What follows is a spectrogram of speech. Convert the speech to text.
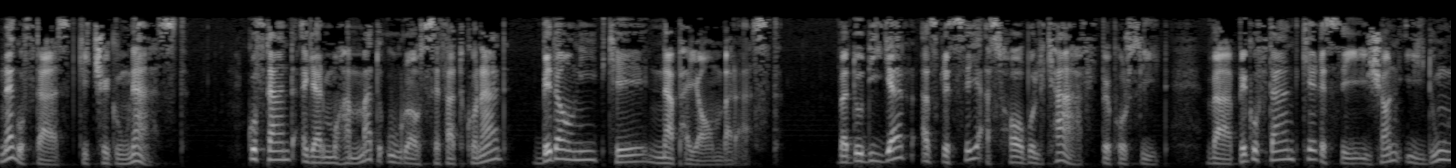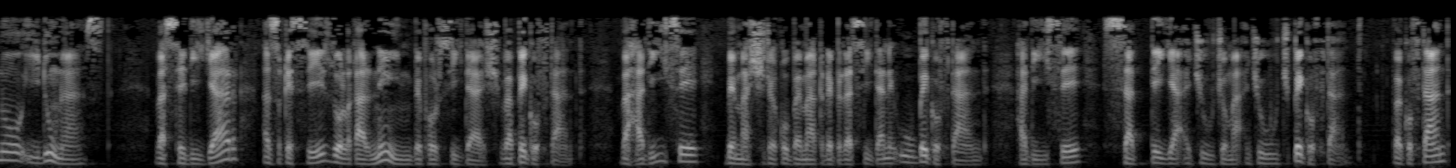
نگفته است که چگونه است. گفتند اگر محمد او را صفت کند بدانید که نه پیامبر است. و دو دیگر از قصه اصحاب الکهف بپرسید و بگفتند که قصه ایشان ایدون و ایدون است. و سه دیگر از قصه ذوالقرنین بپرسیدش و بگفتند و حدیث به مشرق و به مغرب رسیدن او بگفتند. حدیث صد یعجوج و معجوج بگفتند. و گفتند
